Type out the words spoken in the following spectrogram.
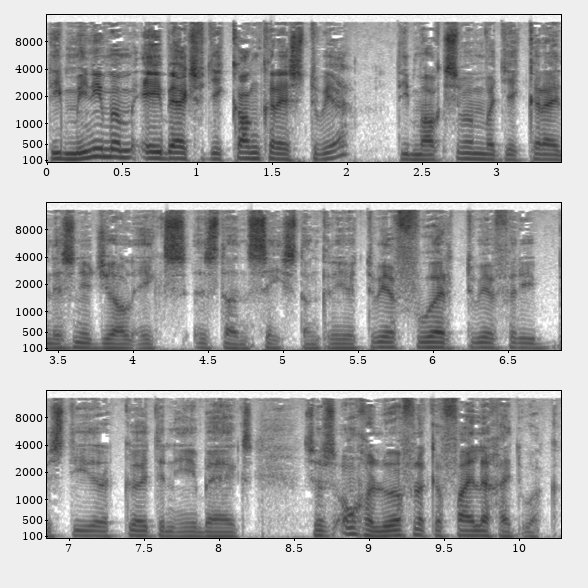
die minimum airbags wat jy kan kry is 2. Die maksimum wat jy kry in dis in jou GLX is dan 6. Dan kry jy 2 voor, 2 vir die bestuurder curtain airbags. So dis ongelooflike veiligheid ook.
